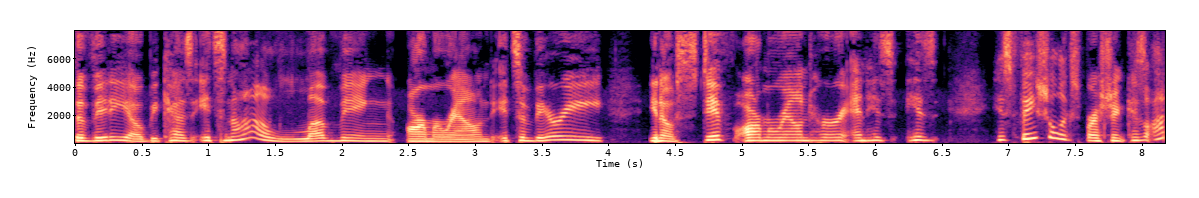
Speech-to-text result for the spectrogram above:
the video because it's not a loving arm around. It's a very you know stiff arm around her, and his his his facial expression because i've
